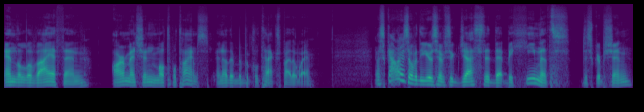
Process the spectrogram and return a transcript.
and the leviathan are mentioned multiple times in other biblical texts, by the way. Now, scholars over the years have suggested that behemoth's description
